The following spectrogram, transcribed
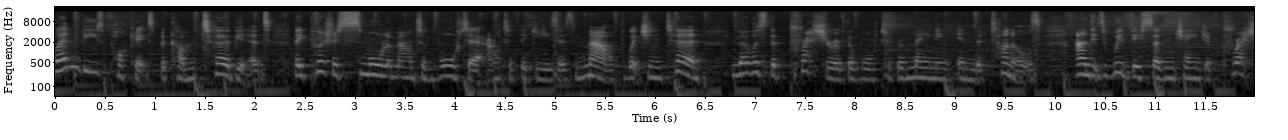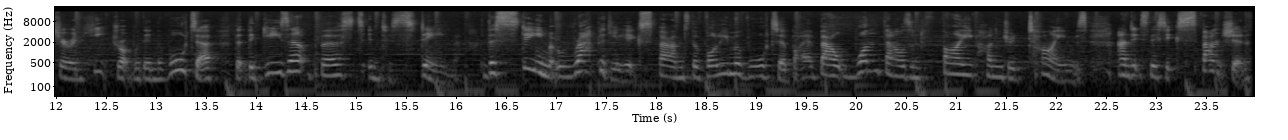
When these pockets become turbulent, they push a small amount of water out of the geyser's mouth, which in turn lowers the pressure of the water remaining in the tunnels. And it's with this sudden change of pressure and heat drop within the water that the geyser bursts into steam. The steam rapidly expands the volume of water by about 1,500 times, and it's this expansion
